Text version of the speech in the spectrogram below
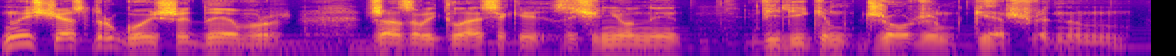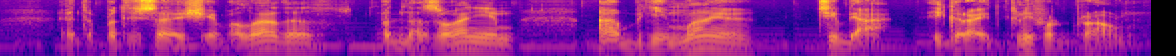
Ну и сейчас другой шедевр джазовой классики, сочиненный великим Джорджем Гершвином. Это потрясающая баллада под названием «Обнимая тебя» играет Клиффорд Браун.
